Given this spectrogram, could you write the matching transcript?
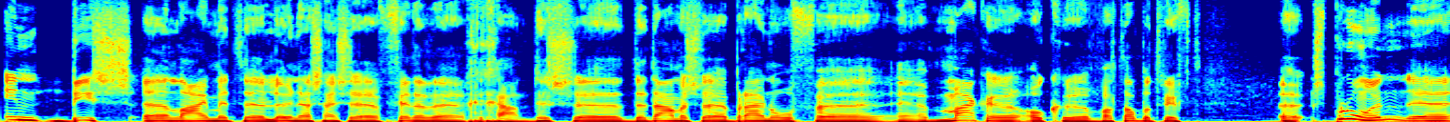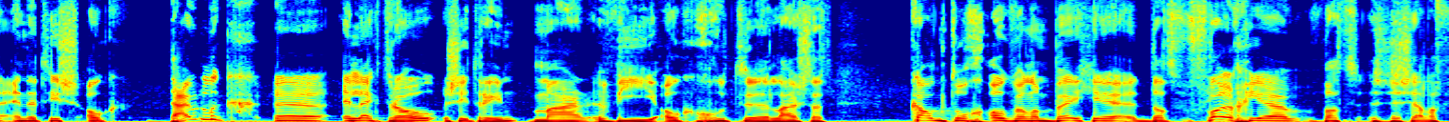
in This Line met Leuna zijn ze verder gegaan. Dus de dames Bruinhof maken ook wat dat betreft uh, sprongen. Uh, en het is ook duidelijk uh, elektro zit erin. Maar wie ook goed luistert kan toch ook wel een beetje dat vleugje wat ze zelf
